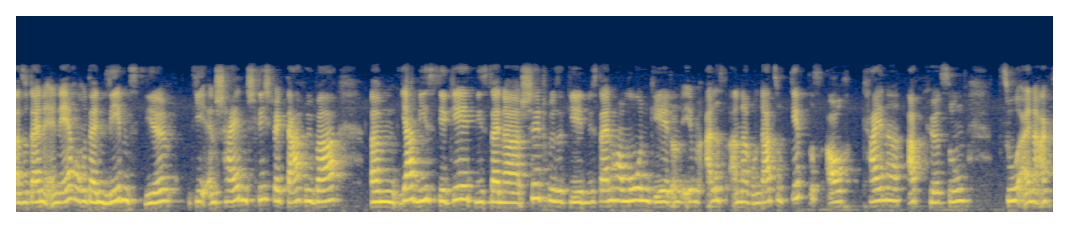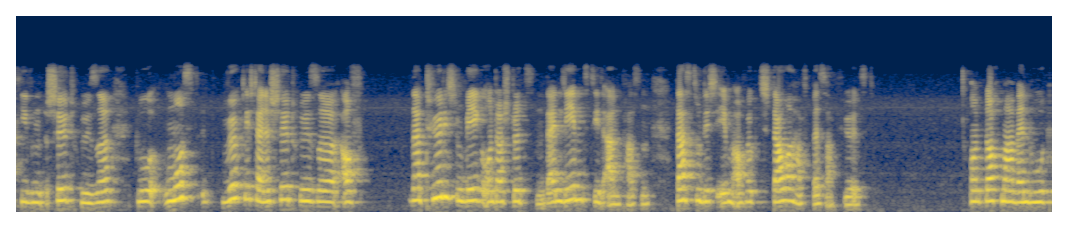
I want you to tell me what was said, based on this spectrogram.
Also deine Ernährung und dein Lebensstil, die entscheiden schlichtweg darüber, ähm, ja, wie es dir geht, wie es deiner Schilddrüse geht, wie es deinen Hormonen geht und eben alles andere. Und dazu gibt es auch keine Abkürzung zu einer aktiven Schilddrüse. Du musst wirklich deine Schilddrüse auf natürlichem Wege unterstützen, deinen Lebensstil anpassen, dass du dich eben auch wirklich dauerhaft besser fühlst. Und nochmal, wenn du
